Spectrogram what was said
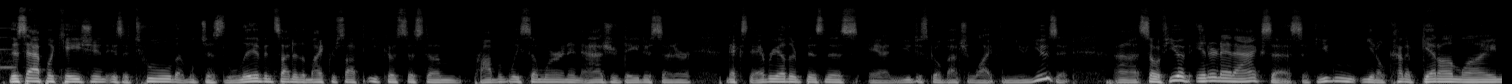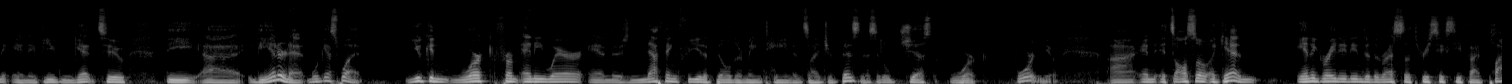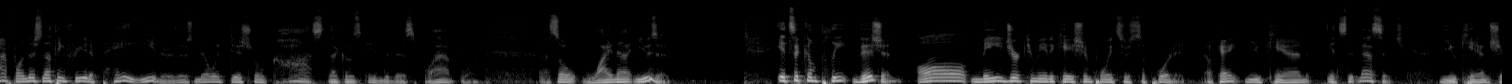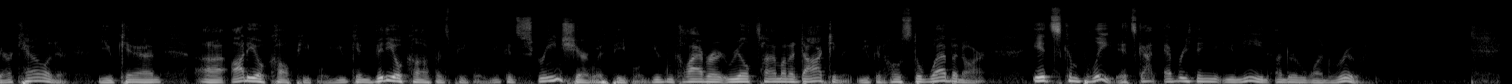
This application is a tool that will just live inside of the Microsoft ecosystem, probably somewhere in an Azure data center next to every other business, and you just go about your life and you use it. Uh, so if you have internet access, if you can, you know, kind of get online, and if you can get to the uh, the internet, well, guess what? You can work from anywhere and there's nothing for you to build or maintain inside your business. It'll just work for you. Uh, and it's also again integrated into the rest of the 365 platform. There's nothing for you to pay either. There's no additional cost that goes into this platform. Uh, so why not use it it's a complete vision all major communication points are supported okay you can instant message you can share a calendar you can uh, audio call people. You can video conference people. You can screen share with people. You can collaborate real time on a document. You can host a webinar. It's complete. It's got everything that you need under one roof.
